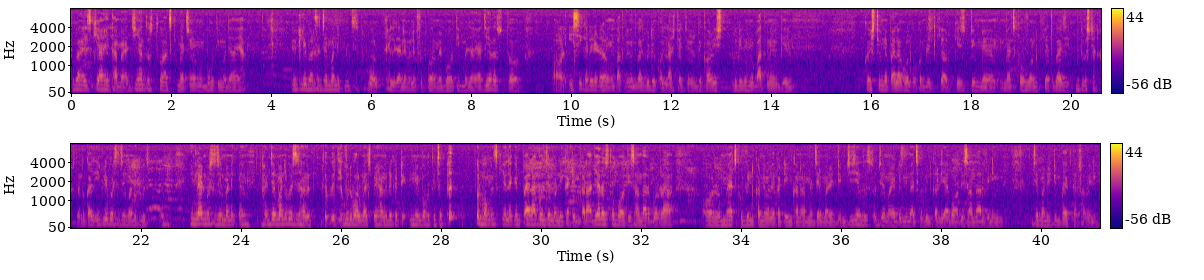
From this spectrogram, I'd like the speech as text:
तो गाइज़ क्या ही था मैच जी हाँ दोस्तों, आज के मैच में हमें बहुत ही मज़ा आया। इटली वर्सेस जर्मनी के बीच फुटबॉल खेले जाने वाले फुटबॉल में बहुत ही मज़ा आया। जी हाँ दोस्तों, और इसी का रिलेटेड हम बात करेंगे। तो गाइज़ वीडियो को लास्ट टाइम ज़रूर देखा और इस वीडियो में हम बात करेंगे कि किस टीम ने पहला गोल को कंप्लीट किया और किस टीम ने मैच को वन किया। तो गाइज़ वीडियो को स्टार्ट करते हैं। तो गाइज़ इटली वर्सेस जर्मनी के बीच, England versus Germany Germany versus Hungary के बीच फुटबॉल मैच में हंगरी की टीम ने बहुत ही अच्छा परफॉर्मेंस किया, लेकिन पहला गोल जर्मनी का टीम का हाँ दोस्तों, बहुत ही शानदार गोल रहा और मैच को विन करने वाले का टीम का नाम है जर्मनी टीम। जी जी दोस्तों, जर्मनी टीम ने मैच को विन कर लिया। बहुत ही शानदार विनिंग जर्मनी टीम का एक तरफा विनिंग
